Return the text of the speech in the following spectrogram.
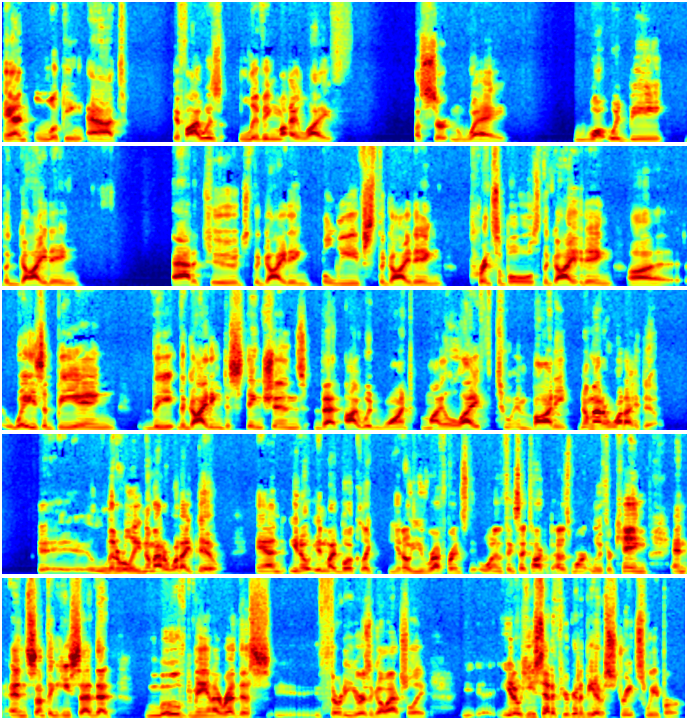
and looking at if I was living my life a certain way, what would be the guiding attitudes, the guiding beliefs, the guiding principles, the guiding uh, ways of being, the the guiding distinctions that I would want my life to embody, no matter what I do. It, literally, no matter what I do. And you know, in my book, like you know, you've referenced one of the things I talk about is Martin Luther King, and and something he said that moved me. And I read this uh, 30 years ago, actually. You know, he said if you're going to be a street sweeper,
